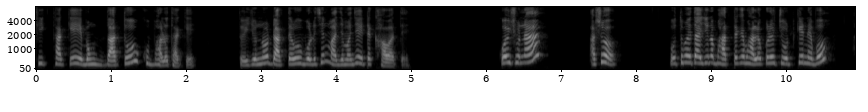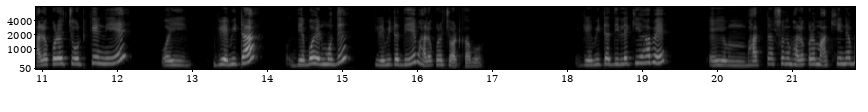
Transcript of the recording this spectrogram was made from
ঠিক থাকে এবং দাঁতও খুব ভালো থাকে। তো এই জন্য ডাক্তারবাবু বলেছেন মাঝে মাঝে এটা খাওয়াতে। কই শোনা আসো। প্রথমে তাই জন্য ভাতটাকে ভালো করে চটকে নেব। ভালো করে চটকে নিয়ে ওই গ্রেভিটা দেবো এর মধ্যে। গ্রেভিটা দিয়ে ভালো করে চটকাবো। গ্রেভিটা দিলে কি হবে? এই ভাতটার সঙ্গে ভালো করে মাখিয়ে নেব।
